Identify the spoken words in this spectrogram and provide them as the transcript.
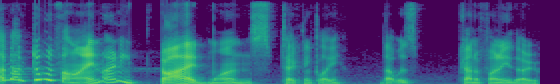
I'm, I'm doing fine. I only died once, technically. That was kind of funny, though.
